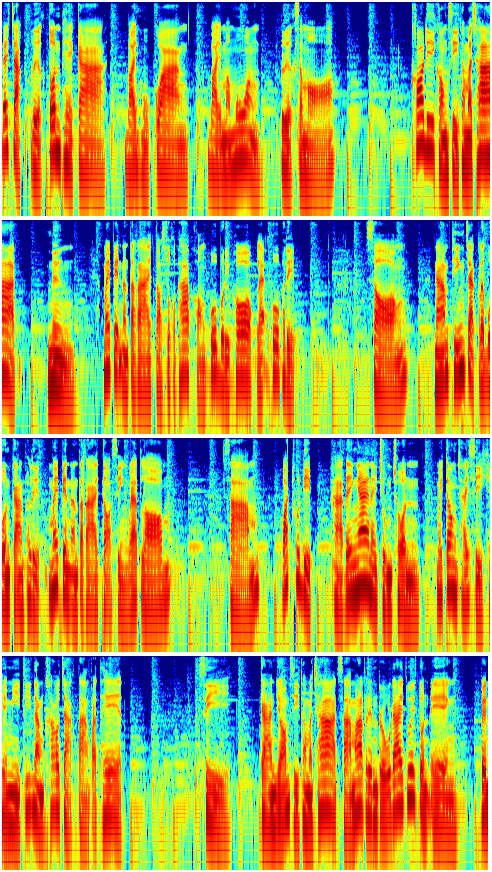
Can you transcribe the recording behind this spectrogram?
ได้จากเปลือกต้นเพกา ใบหูกวาง ใบมะม่วง เปลือกสมอ ข้อดีของสีธรรมชาติ 1. ไม่เป็นอันตรายต่อสุขภาพของผู้บริโภคและผู้ผลิต 2. น้ำทิ้งจากกระบวนการผลิตไม่เป็นอันตรายต่อสิ่งแวดล้อม 3. วัตถุดิบหาได้ง่ายในชุมชน ไม่ต้องใช้สีเคมีที่นำเข้าจากต่างประเทศ 4. การย้อมสีธรรมชาติสามารถเรียนรู้ได้ด้วยตนเอง เป็น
